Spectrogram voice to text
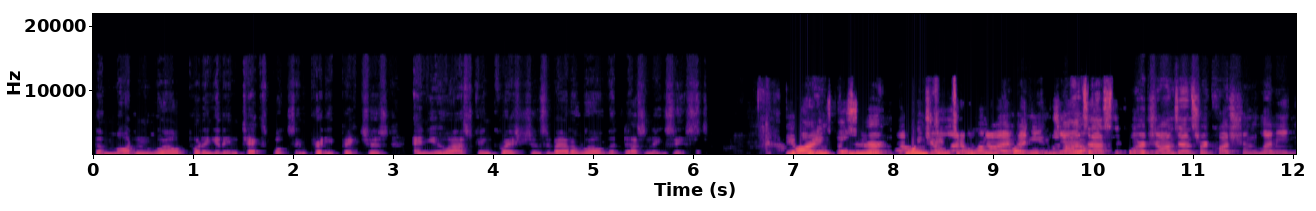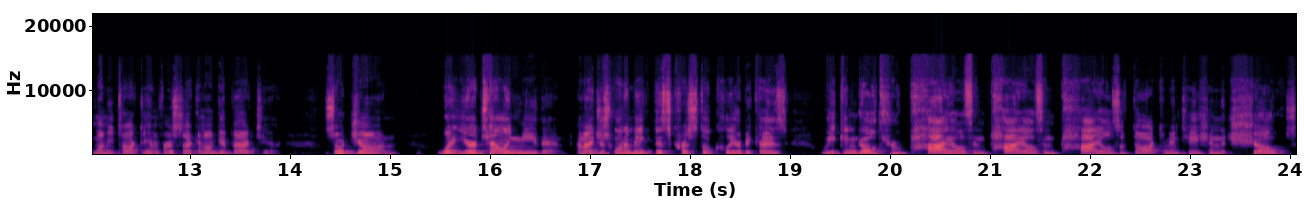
the modern world putting it in textbooks in pretty pictures, and you asking questions about a world that doesn't exist. You're All putting right, so sir, uh, no, Joe, I don't, no, I, I mean, John's well. asked the or John's answered a question. Let me let me talk to him for a second. I'll get back to you. So, John, what you're telling me then, and I just want to make this crystal clear because we can go through piles and piles and piles of documentation that shows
